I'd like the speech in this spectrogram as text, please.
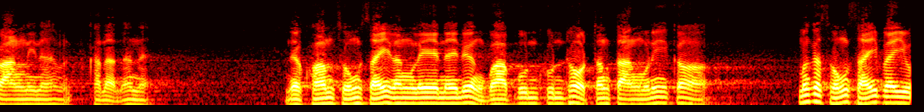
กลางนี่นะมันขนาดนั้นนะเดี๋ยความสงสัยลังเลในเรื่องบาปบุญคุณโทษต่างๆหมดนี้ก็ มันก็สงสัยไปอยู่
